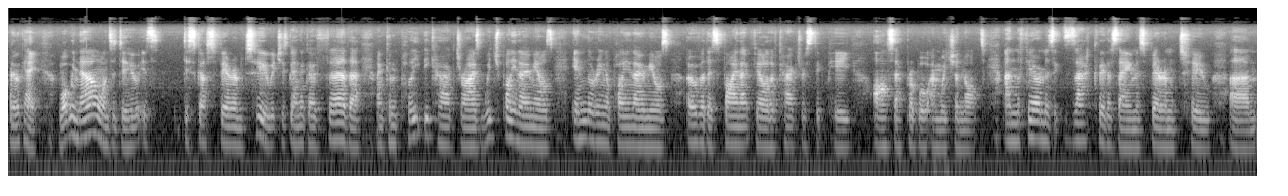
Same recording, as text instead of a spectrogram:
Okay, what we now want to do is discuss theorem 2, which is going to go further and completely characterize which polynomials in the ring of polynomials over this finite field of characteristic P are separable and which are not. And the theorem is exactly the same as theorem 2 um,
